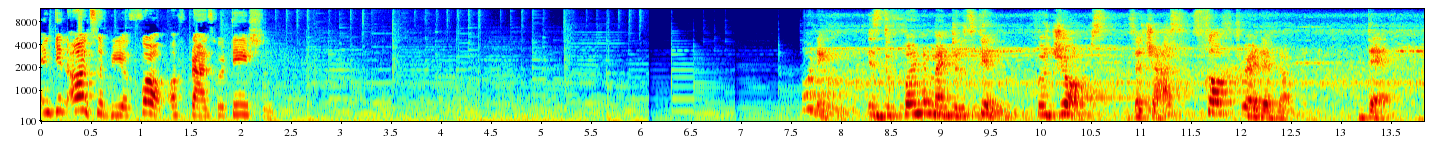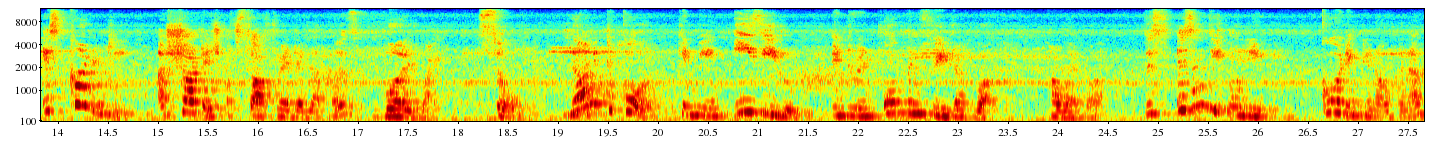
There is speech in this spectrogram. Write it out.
and can also be a form of transportation. Coding is the fundamental skill for jobs such as software development. There is currently a shortage of software developers worldwide. So, learning to code can be an easy route into an open field of work. However, this isn't the only way. Coding can open up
